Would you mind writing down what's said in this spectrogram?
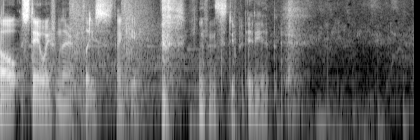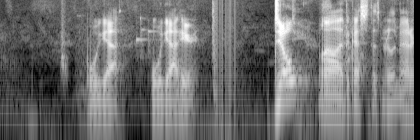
oh, stay away from there, please. Thank you. Stupid idiot. What we got? What we got here? Dope. Well, I guess it doesn't really matter.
